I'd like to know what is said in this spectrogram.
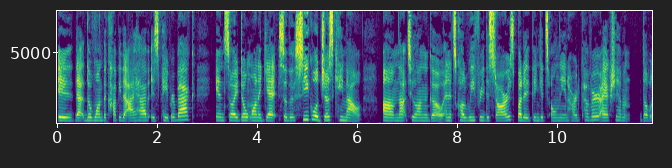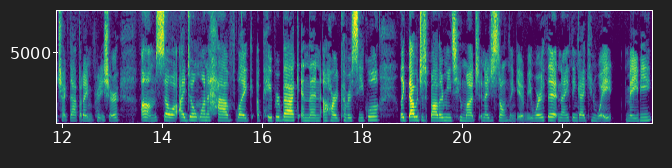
is that the one the copy that I have is paperback, and so I don't want to get so the sequel just came out um, not too long ago, and it's called We Free the Stars, but I think it's only in hardcover. I actually haven't double checked that, but I'm pretty sure. Um, so I don't want to have like a paperback and then a hardcover sequel. Like that would just bother me too much, and I just don't think it would be worth it. And I think I can wait, maybe.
